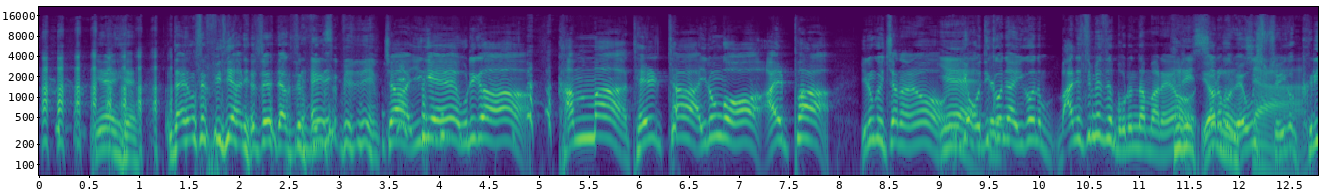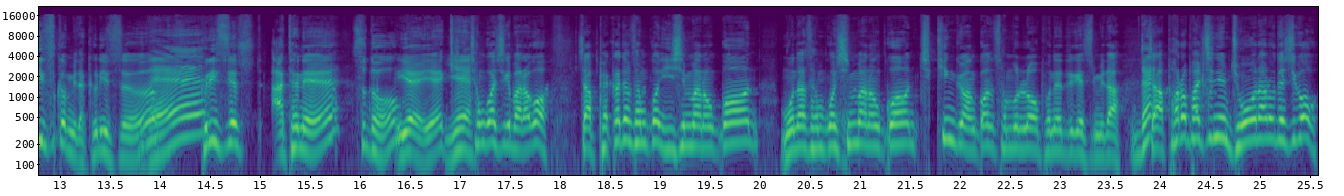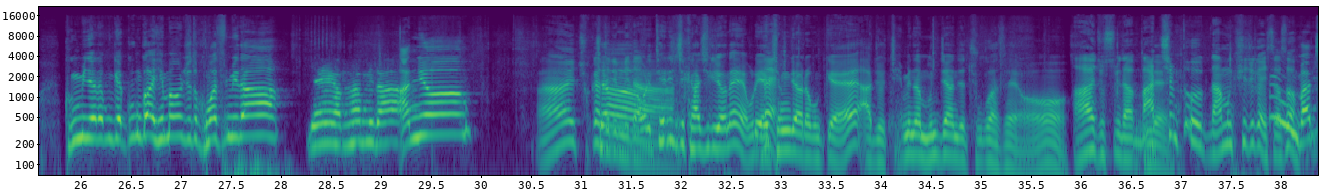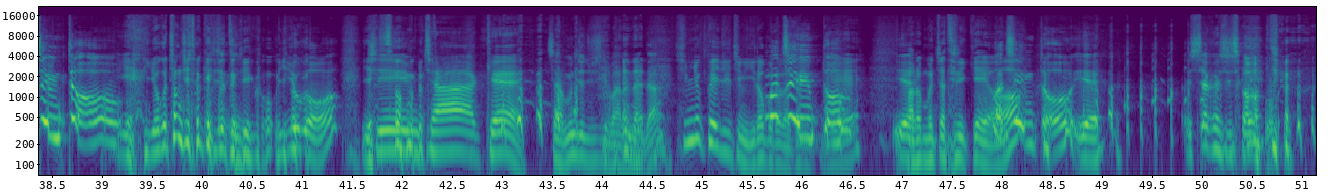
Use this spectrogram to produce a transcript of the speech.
예, 예. 나영석 PD 아니었어요? 나영석 PD? 나영석 PD님. 자, 이게 우리가 감마, 델타, 이런 거, 알파, 이런 거 있잖아요. 예. 이게 어디 거냐, 이거는 많이 쓰면서 모른단 말이에요. 그리스 여러분 문자. 외우십시오. 이거 그리스 겁니다. 그리스. 네. 그리스의 수- 아테네. 수도. 예, 예. 예. 참고하시기 바라고. 자, 백화점 상권 20만 원권, 문화 상권 10만 원권, 치킨 교환권 선물로 보내드리겠습니다. 네. 자, 8587님 좋은 하루 되시고, 국민 여러분께 꿈과 희망을 주셔서 고맙습니다. 네, 감사합니다. 안녕! 아이, 축하드립니다. 자, 우리 테디 씨 가시기 전에 우리 네. 애청자 여러분께 아주 재미난 문제 한 개 주고 가세요. 아, 좋습니다. 마침 또 남은 퀴즈가 있어서. 음, 마침 또 예, 요거 청취자 퀴즈 드리고. 요거 예. 침착해. 자, 문제 주시기 바랍니다. 16페이지를 지금 잃어버려 가지고. 마침 또. 예. 예. 바로 문자 드릴게요. 마침 또 예. 시작하시죠.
